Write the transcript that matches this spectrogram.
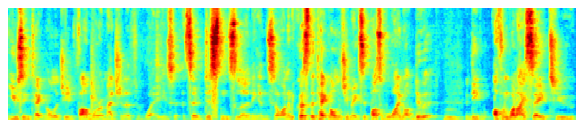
using technology in far more imaginative ways, so distance learning and so on. And because the technology makes it possible, why not do it? Mm. Indeed, often what I say to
